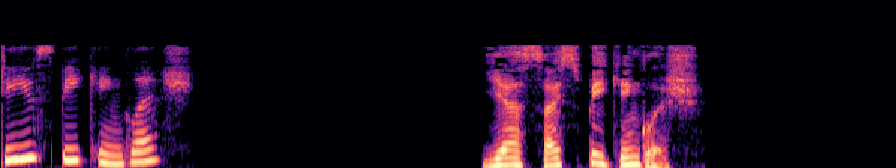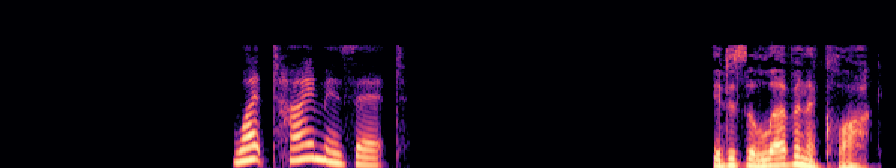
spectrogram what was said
Do you speak English? Yes, I speak English. What time is it? It is 11 o'clock.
